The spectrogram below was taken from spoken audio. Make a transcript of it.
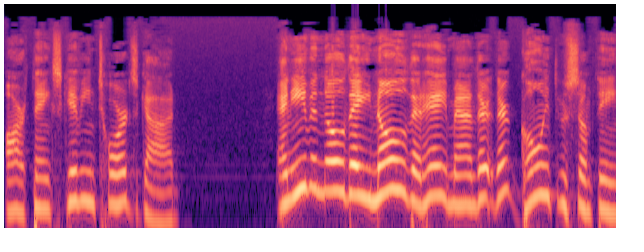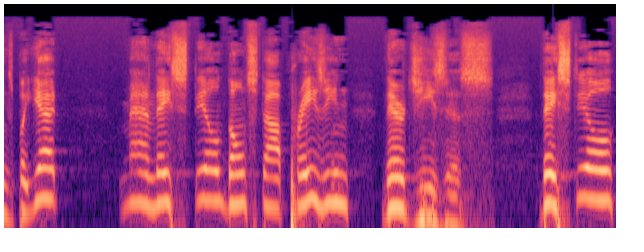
our thanksgiving towards God, and even though they know that, hey, man, they're, they're going through some things, but yet, man, they still don't stop praising their Jesus. They still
